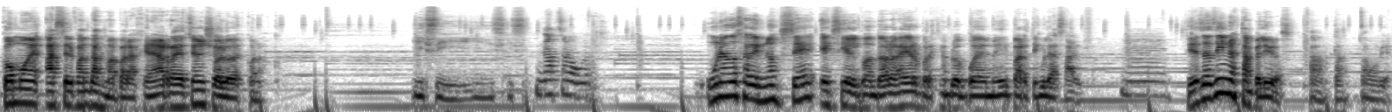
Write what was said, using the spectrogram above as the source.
cómo hace el fantasma para generar radiación yo lo desconozco. Y si, y si- si- No se me ocurre. Una cosa que no sé es si el contador Geiger, por ejemplo, puede medir partículas alfa. Mm, Si es así, no es tan peligroso. Ah, está, muy bien.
